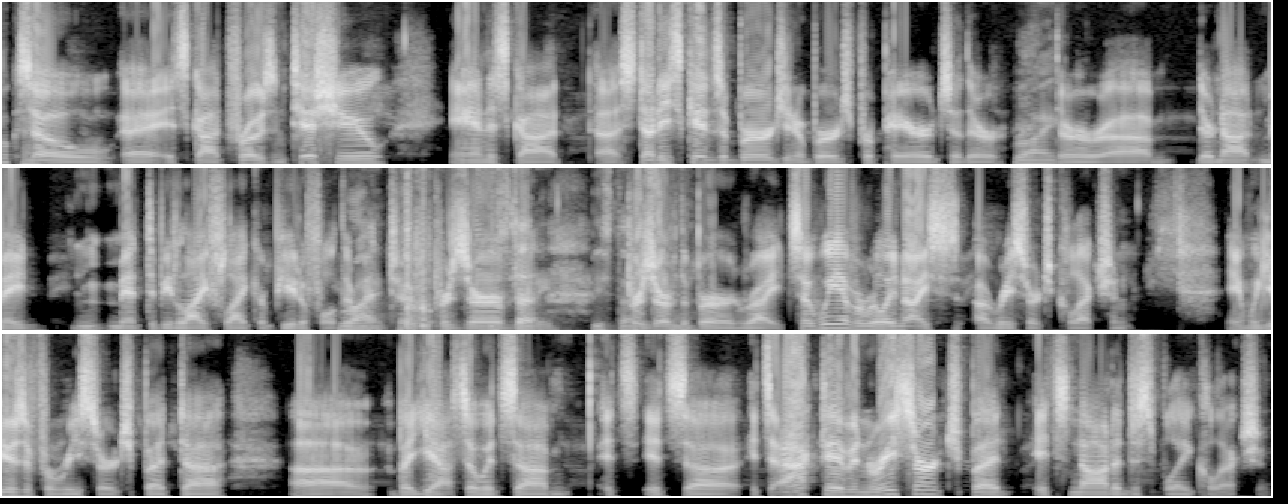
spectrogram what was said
Okay. So uh, it's got frozen tissue, and it's got uh, study skins of birds. You know, birds prepared, so they're right. they're um, they're not made meant to be lifelike or beautiful. They're right. meant to preserve studied, the studied, preserve yeah. the bird. Right. So we have a really nice uh, research collection, and we use it for research. But uh, uh, but yeah, so it's um, it's it's uh, it's active in research, but it's not a display collection.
